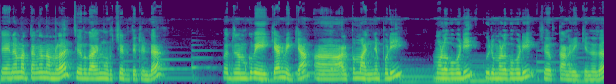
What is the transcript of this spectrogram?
ചേന മത്തങ്ങ നമ്മൾ ചെറുതായി മുറിച്ചെടുത്തിട്ടുണ്ട്. അപ്പോൾ ഇത് നമുക്ക് വേവിക്കാൻ വെക്കാം. അല്പം മഞ്ഞൾപ്പൊടി മുളക് പൊടി കുരുമുളക് പൊടി ചേർത്താണ് വെക്കുന്നത്.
